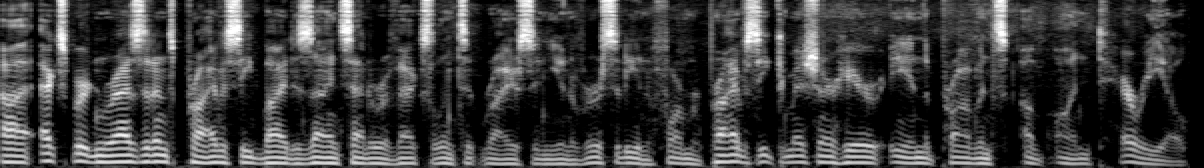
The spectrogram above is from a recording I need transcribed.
uh, expert in residence, Privacy by Design Center of Excellence at Ryerson University, and a former privacy commissioner here in the province of Ontario.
